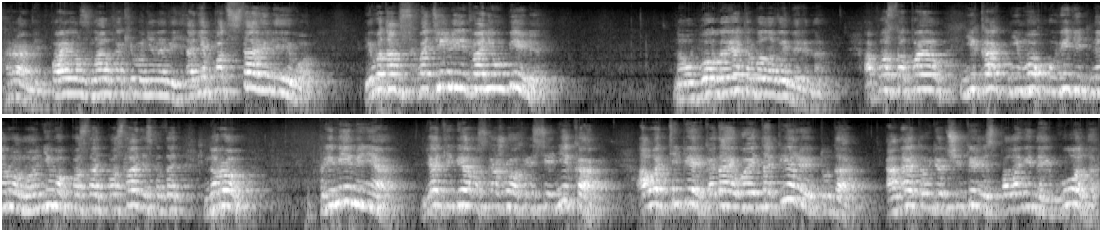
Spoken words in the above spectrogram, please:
в храме? Павел знал, как его ненавидеть. Они подставили его. Его там схватили и едва не убили. Но у Бога это было вымерено. Апостол Павел никак не мог увидеть Нерона. Он не мог послать послание и сказать, Нерон, прими меня, я тебе расскажу о Христе. Никак. А вот теперь, когда его этапируют туда, а на это уйдет четыре с половиной года,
